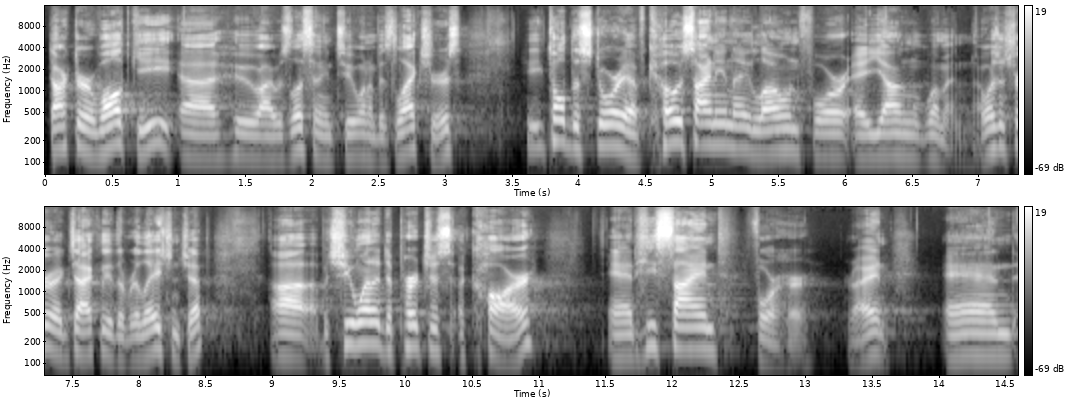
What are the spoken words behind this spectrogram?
Dr. Waltke, uh, who I was listening to, one of his lectures, he told the story of co signing a loan for a young woman. I wasn't sure exactly the relationship, uh, but she wanted to purchase a car, and he signed for her, right? And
